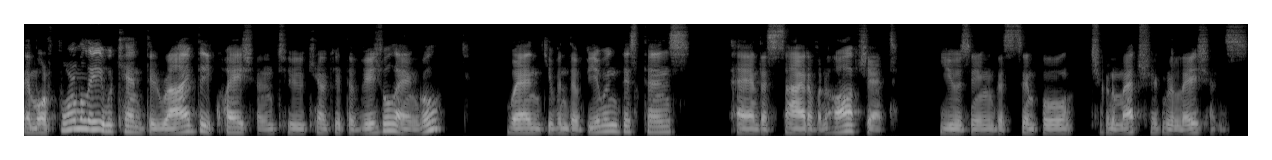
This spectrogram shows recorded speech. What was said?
And more formally, we can derive the equation to calculate the visual angle when given the viewing distance and the side of an object using the simple trigonometric relations.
